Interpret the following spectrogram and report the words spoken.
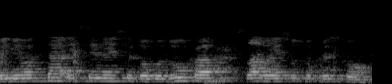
В ім'я Отця і Сина, і Святого Духа, слава Ісусу Христу!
